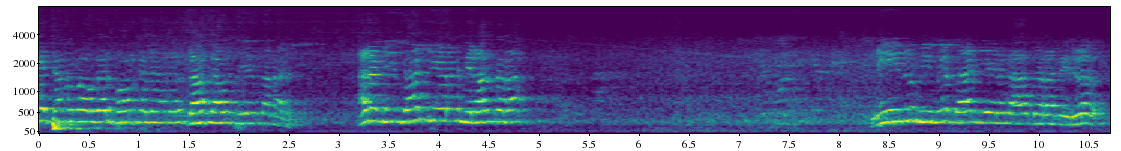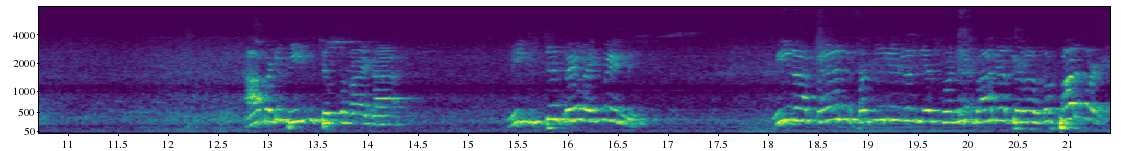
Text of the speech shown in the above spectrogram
దానికే చంద్రబాబు గారు పవన్ కళ్యాణ్ గారు దాడులు ఎవరు చేస్తున్నారు అరే మీరు దాడి చేయాలని మీరు అంటారా నేను మీ మీద దాడి చేయాలని ఆగుతారా మీరు? కాబట్టి మీకు చెప్తున్నా ఇక మీకు ఇచ్చే టైం అయిపోయింది. మీరు ఆ టైంని సద్వినియోగం చేసుకొని భార్య పిల్లలతో పారిపోండి.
